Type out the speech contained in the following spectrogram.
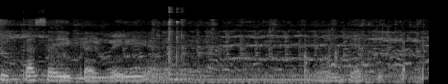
टिक्का सही कर रही है हो गया टिक्का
